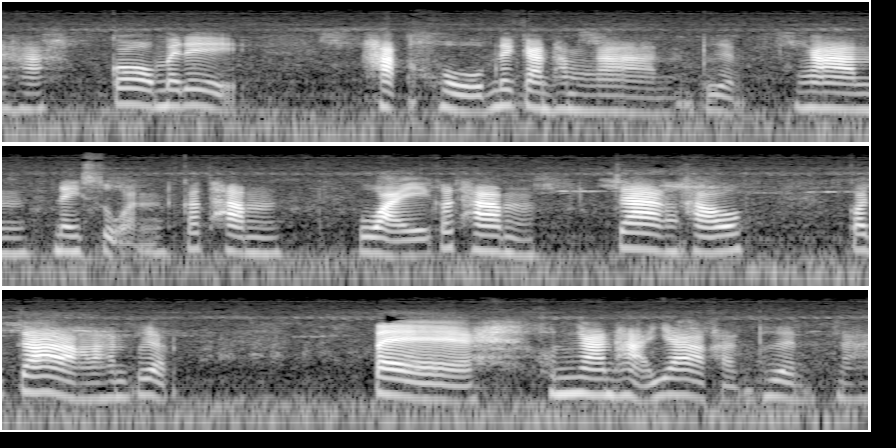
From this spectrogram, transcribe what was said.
นะคะ ก็ไม่ได้หักโหมในการทำงานเพื่อนงานในสวนก็ทำไหวก็ทำจ้างเขาก็จ้างนะคะเพื่อน แต่คนงานหายากค่ะเพื่อนนะ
